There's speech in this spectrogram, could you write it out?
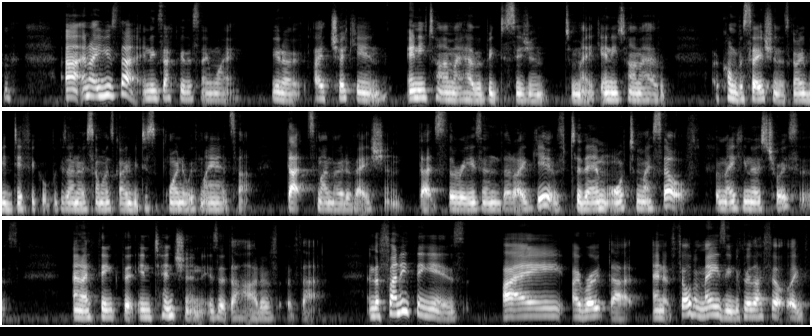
Uh, and I use that in exactly the same way. You know, I check in anytime I have a big decision to make, anytime I have a conversation that's going to be difficult because I know someone's going to be disappointed with my answer. That's my motivation. That's the reason that I give to them or to myself for making those choices. And I think that intention is at the heart of, of that. And the funny thing is, I, I wrote that and it felt amazing because I felt like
